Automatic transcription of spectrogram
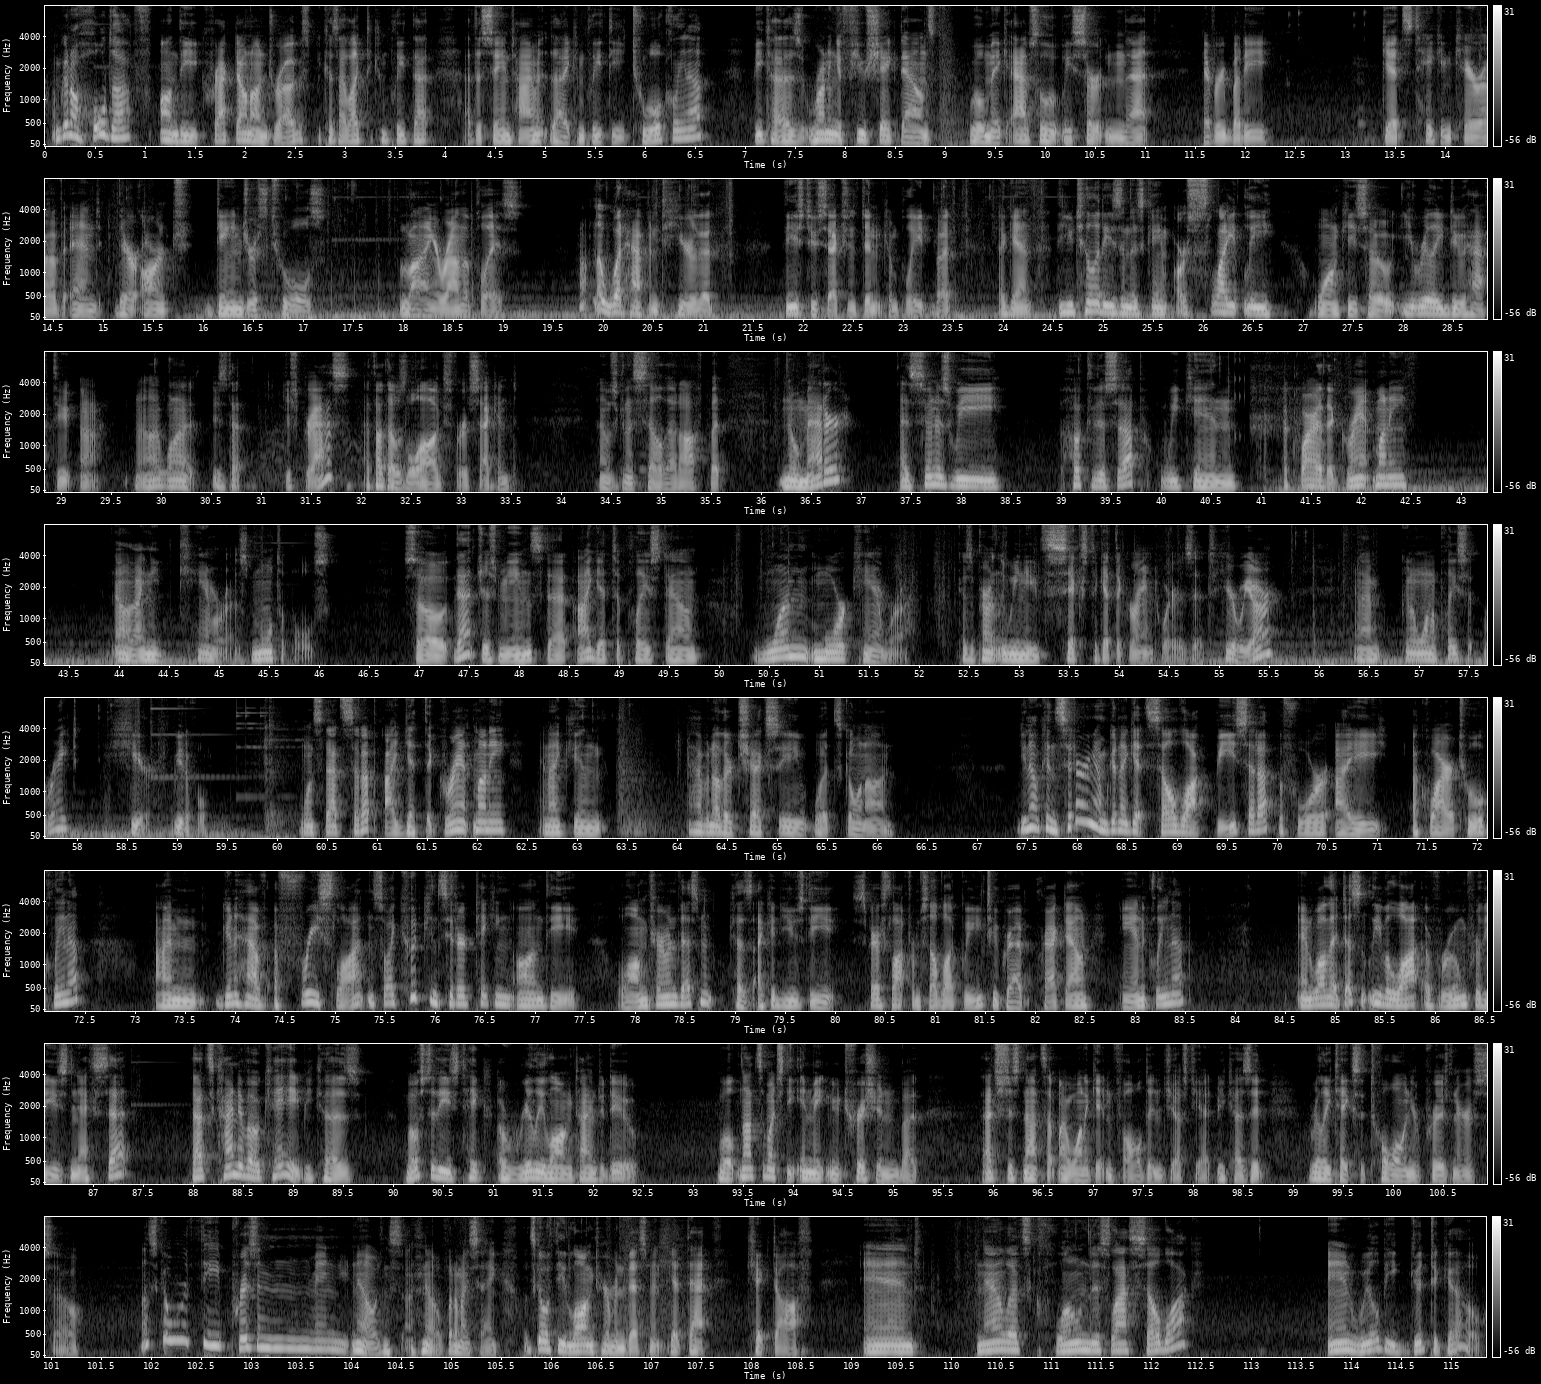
I'm going to hold off on the crackdown on drugs because I like to complete that at the same time that I complete the tool cleanup because running a few shakedowns will make absolutely certain that everybody gets taken care of and there aren't dangerous tools lying around the place. I don't know what happened here that these two sections didn't complete, but again, the utilities in this game are slightly wonky, so you really do have to... Uh, no, I want to... Is that just grass? I thought that was logs for a second. I was going to sell that off, but no matter. As soon as we hook this up, we can acquire the grant money. Oh, I need cameras, multiples. So that just means that I get to place down one more camera. Because apparently we need six to get the grant. Where is it? Here we are. And I'm going to want to place it right here. Beautiful. Once that's set up, I get the grant money, and I can have another check, see what's going on. You know, considering I'm going to get cell block B set up before I acquire tool cleanup, I'm going to have a free slot, and so I could consider taking on the long-term investment because I could use the spare slot from cell block B to grab Crackdown and Cleanup. And while that doesn't leave a lot of room for these next set, that's kind of okay because most of these take a really long time to do. Well, not so much the inmate nutrition, but that's just not something I want to get involved in just yet because it really takes a toll on your prisoners, so... Let's go with the prison menu. No, no, what am I saying? Let's go with the long-term investment. Get that kicked off. And now let's clone this last cell block. And we'll be good to go.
